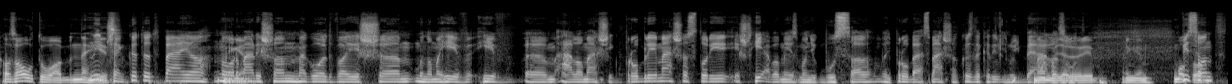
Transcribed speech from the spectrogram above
az autóval nehéz. Nincsen kötött pálya, normálisan Igen. megoldva, és mondom, a hív, hív állomásig problémás a sztori, és hiába mész mondjuk busszal, vagy próbálsz mással közlekedni, ugyanúgy beáll nem vagy előrébb. Igen. Motor. Viszont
